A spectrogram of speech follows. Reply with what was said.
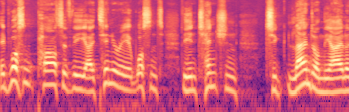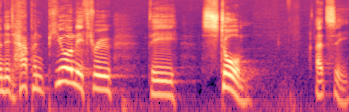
It wasn't part of the itinerary, it wasn't the intention to land on the island. It happened purely through the storm at sea.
